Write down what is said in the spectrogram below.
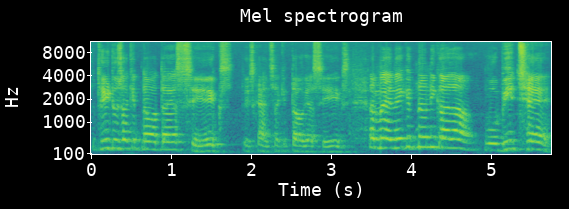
तो थ्री टू सा कितना होता है? सिक्स तो इसका आंसर कितना हो गया? सिक्स अब मैंने कितना निकाला? वो भी छः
